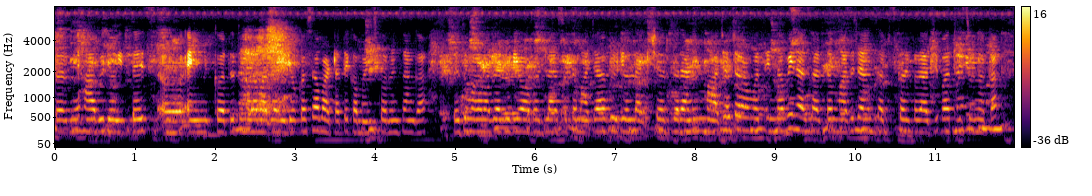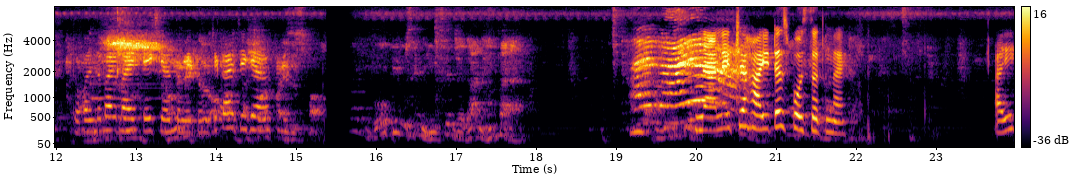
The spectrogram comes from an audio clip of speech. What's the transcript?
तर मी हा व्हिडिओ इथेच एंड करते. तुम्हाला माझा व्हिडिओ कसा वाटला ते कमेंट्स करून सांगा. तर तुम्हाला माझा व्हिडिओ आवडला असेल तर माझ्या व्हिडिओ लाईक शेअर करा आणि माझ्या चॅनलवरती नवीन असाल तर माझं चॅनल सबस्क्राईब करा अजिबात विसरू नका. तोपर्यंत बाय बाय टेक केअर तुम्ही तुमची काळजी घ्या. ज्ञानेच्या हाईटच पोचत नाही. आई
